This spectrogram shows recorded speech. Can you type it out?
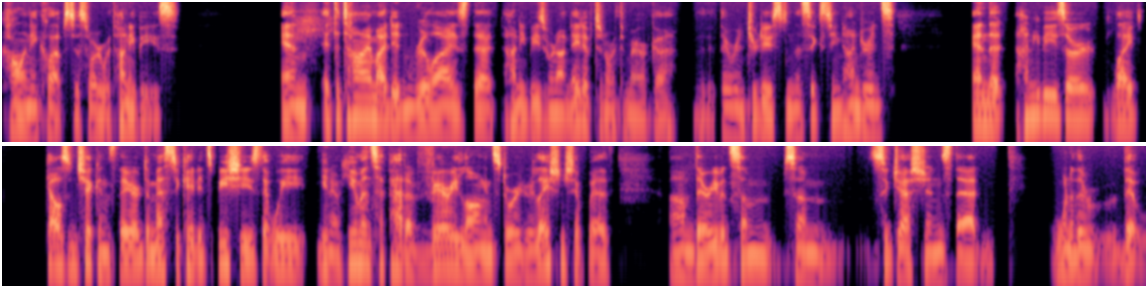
colony collapse disorder with honeybees. And at the time, I didn't realize that honeybees were not native to North America. They were introduced in the 1600s, and that honeybees are like cows and chickens. They are domesticated species that we, you know, humans have had a very long and storied relationship with. Um, there are even some some suggestions that one of the that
